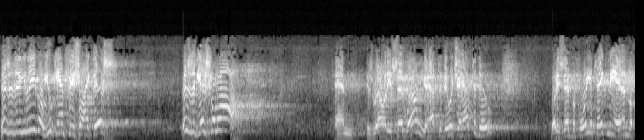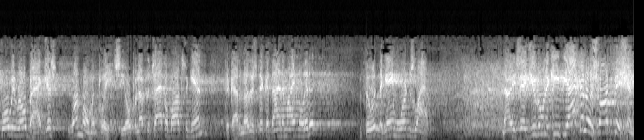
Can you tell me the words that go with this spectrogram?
This is illegal. You can't fish like this. This is against the law. And his relative said, Well, you have to do what you have to do. But he said, Before you take me in and before we row back, just one moment, please. He opened up the tackle box again, took out another stick of dynamite and lit it, and threw it in the game warden's lap. Now he said, You going to keep yakking or start fishing?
